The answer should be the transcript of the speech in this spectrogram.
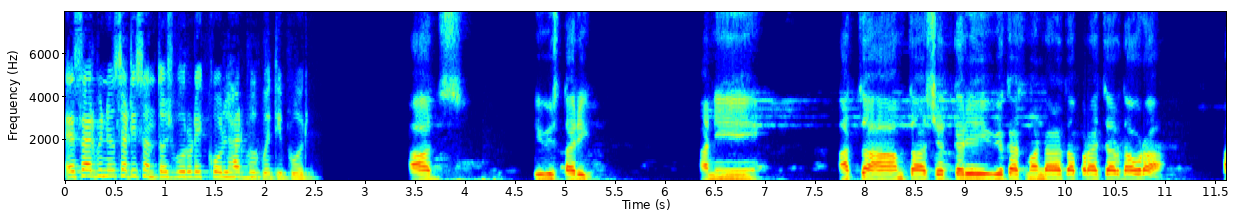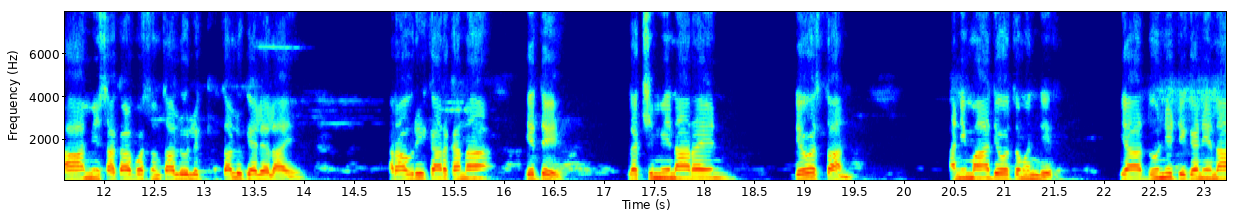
एस आर बी न्यूजसाठी संतोष बोरुडे कोल्हार भगवतीपूर. आज तेवीस तारीख आणि आजचा हा आमचा शेतकरी विकास मंडळाचा प्रचार दौरा हा आम्ही सकाळपासून चालू चालू केलेला आहे. रावरी कारखाना येथे लक्ष्मीनारायण देवस्थान आणि महादेवाचं मंदिर या दोन्ही ठिकाणी ना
